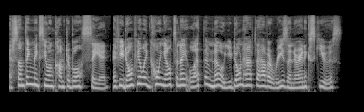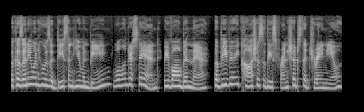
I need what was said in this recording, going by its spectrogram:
If something makes you uncomfortable, say it. If you don't feel like going out tonight, let them know. You don't have to have a reason or an excuse. Because anyone who is a decent human being will understand. We've all been there. But be very cautious of these friendships that drain you.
